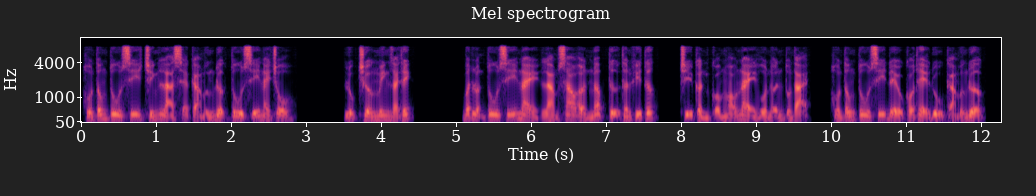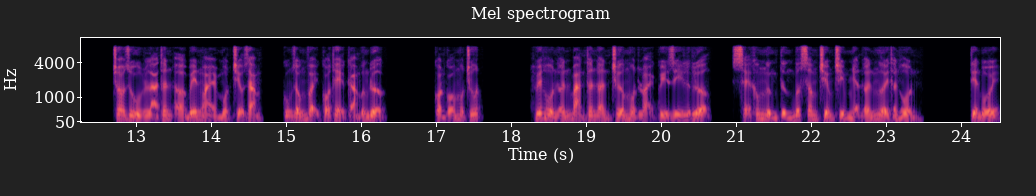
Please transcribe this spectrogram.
hồn tông tu sĩ chính là sẽ cảm ứng được tu sĩ này chỗ. Lục Trường Minh giải thích, bất luận tu sĩ này làm sao ẩn nấp tự thân khí tức, chỉ cần có máu này hồn ấn tồn tại, hồn tông tu sĩ đều có thể đủ cảm ứng được. Cho dù là thân ở bên ngoài một triệu dặm, cũng giống vậy có thể cảm ứng được. Còn có một chút, huyết hồn ấn bản thân ẩn chứa một loại quỷ dị lực lượng, sẽ không ngừng từng bước xâm chiếm chìm nhận ấn người thần hồn tiền bối,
